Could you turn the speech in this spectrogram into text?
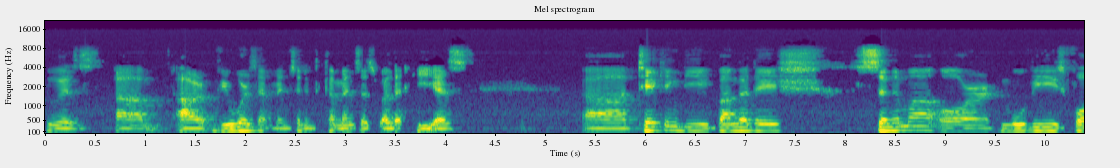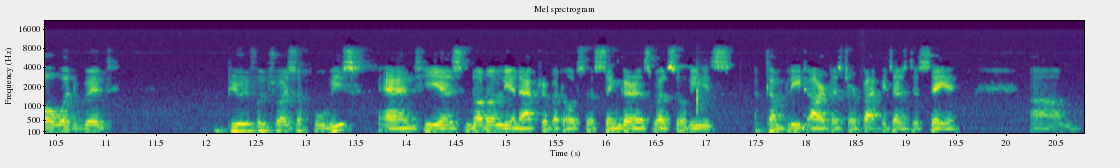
who is um, our viewers have mentioned in the comments as well that he is uh, taking the Bangladesh cinema or movies forward with beautiful choice of movies, and he is not only an actor but also a singer as well. So he is a complete artist or package, as they say. Um,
